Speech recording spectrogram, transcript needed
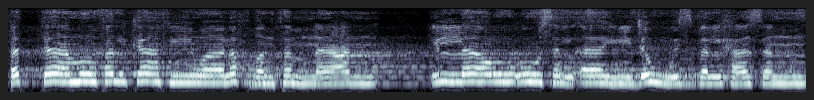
فالتام فالكافي ولفظا فامنعا. إلا رؤوس الآي جوز فالحسن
